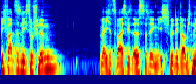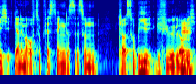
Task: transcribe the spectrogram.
ich fand es nicht so schlimm, weil ich jetzt weiß, wie es ist. Deswegen, ich würde, glaube ich, nicht gerne im Aufzug festhängen. Das ist so ein Klaustrophie-Gefühl, glaube Mhm. ich.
